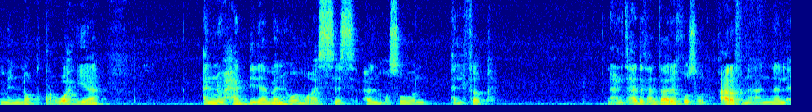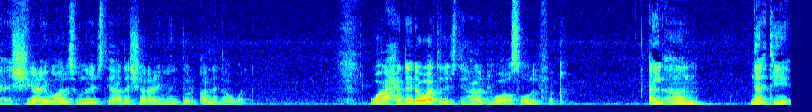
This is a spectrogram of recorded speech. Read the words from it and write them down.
من نقطة وهي أن نحدد من هو مؤسس علم أصول الفقه. نحن نتحدث عن تاريخ أصول عرفنا أن الشيعة يمارسون الاجتهاد الشرعي منذ القرن الأول. وأحد أدوات الاجتهاد هو أصول الفقه. الآن نأتي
